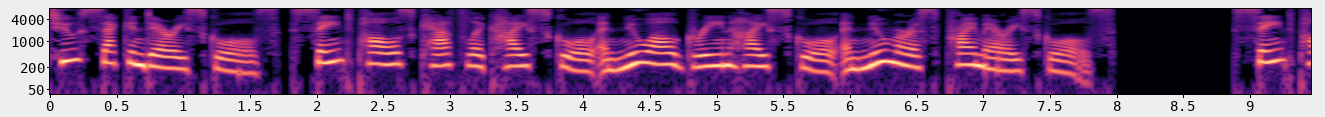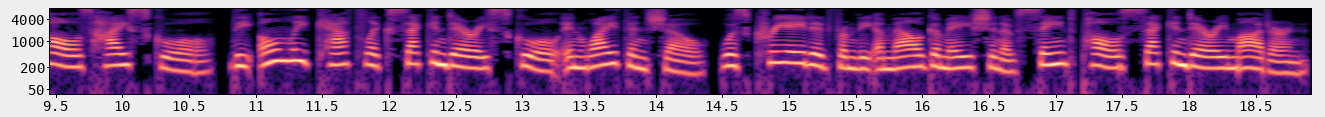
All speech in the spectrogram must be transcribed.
two secondary schools, St Paul's Catholic High School and Newall Green High School and numerous primary schools. St. Paul's High School, the only Catholic secondary school in Wythenshawe, was created from the amalgamation of St. Paul's Secondary Modern,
